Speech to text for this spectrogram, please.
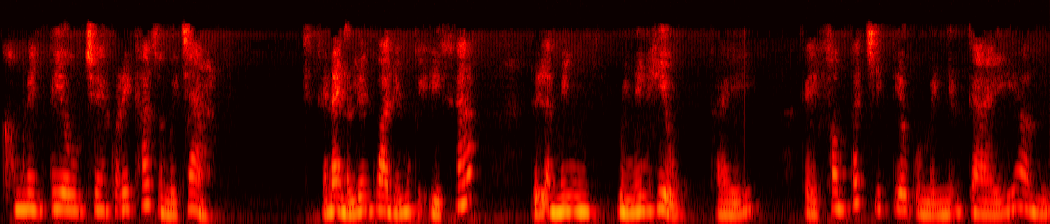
không nên tiêu trên credit card rồi mới trả. Cái này nó liên quan đến một cái ý khác đấy là mình mình nên hiểu cái cái phong cách chi tiêu của mình những cái um,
